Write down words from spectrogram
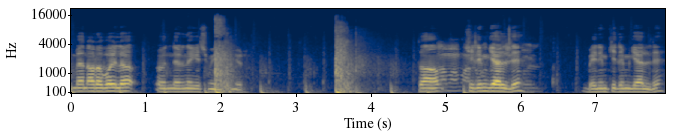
ben arabayla önlerine geçmeyi düşünüyorum. Tamam, Tamam, kilim geldi. böyle- benim kilim geldi.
